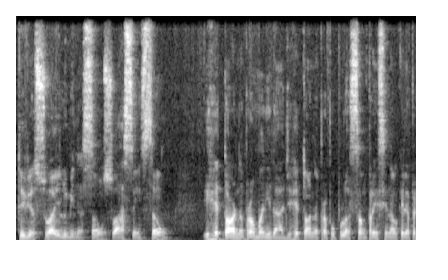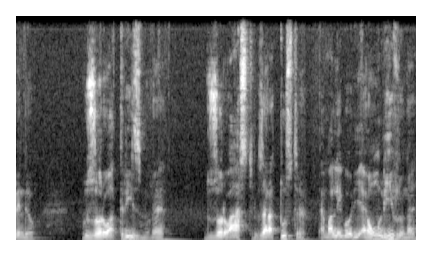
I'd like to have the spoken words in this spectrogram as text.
Teve a sua iluminação, sua ascensão e retorna para a humanidade, retorna para a população para ensinar o que ele aprendeu o zoroatrismo, né? Do Zoroastro, Zaratustra, é uma alegoria, é um livro, né?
